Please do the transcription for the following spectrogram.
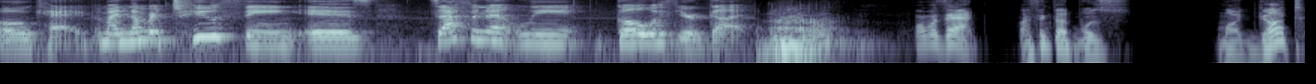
okay. And my number two thing is definitely go with your gut. What was that? I think that was my gut.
